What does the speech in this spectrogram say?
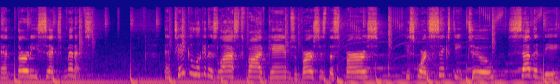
and 36 minutes. And take a look at his last five games versus the Spurs. He scored 62, 70,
